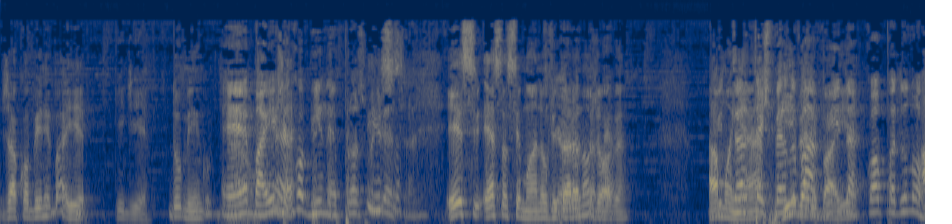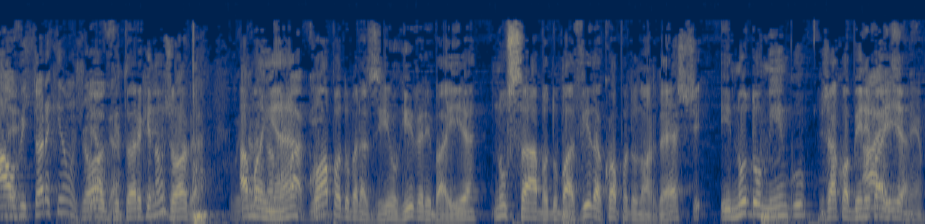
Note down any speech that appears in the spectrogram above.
Jacobina e Bahia. Que dia? Domingo. É, Não. Bahia e É. Jacobina, é próximo Isso. adversário. Esse, essa semana o Vitória não também. joga. Amanhã, Vitória tá esperando o River e da Bahia. Copa do Ah, Nordeste. o Vitória que não É o joga. Vitória que não joga. Vitória joga Amanhã. Copa do Brasil, River e Bahia. No sábado, Bavi da Copa do Nordeste. E no domingo, Jacobina e Ah, Bahia. isso mesmo,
